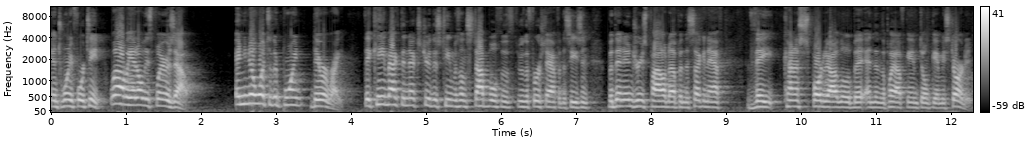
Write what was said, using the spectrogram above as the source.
in 2014. Well, we had all these players out. And you know what? To their point, they were right. They came back the next year. This team was unstoppable through, the first half of the season, but then injuries piled up in the second half. They kind of sparted out a little bit, and then the playoff game, don't get me started.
